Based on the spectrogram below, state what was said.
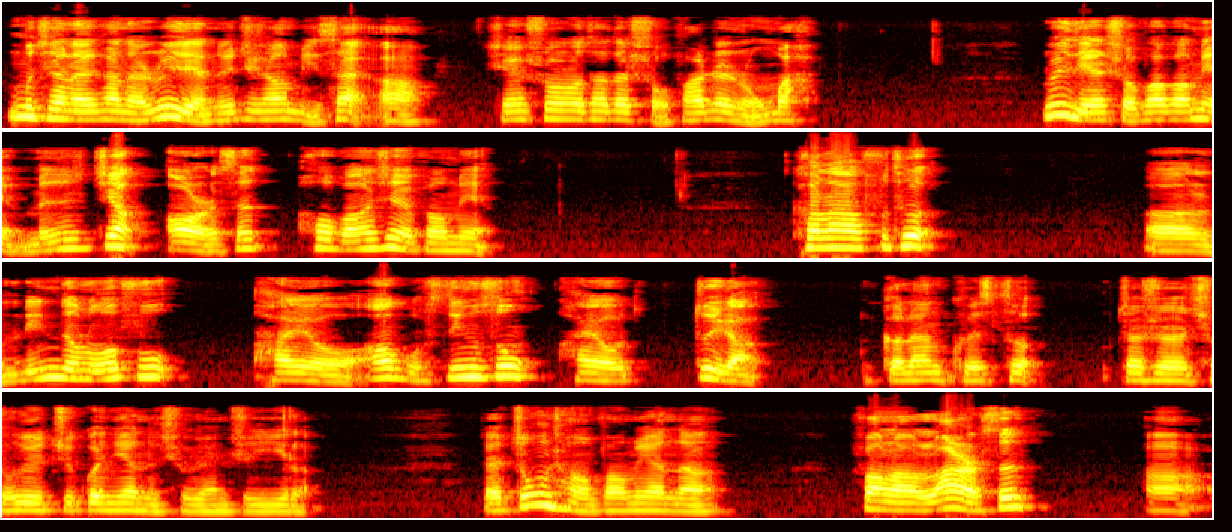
目前来看呢，瑞典队这场比赛啊，先说说他的首发阵容吧。瑞典首发方面，门将奥尔森；后防线方面，克拉夫特、呃林德罗夫，还有奥古斯丁松，还有队长格兰奎斯特，这是球队最关键的球员之一了。在中场方面呢，放了拉尔森啊、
